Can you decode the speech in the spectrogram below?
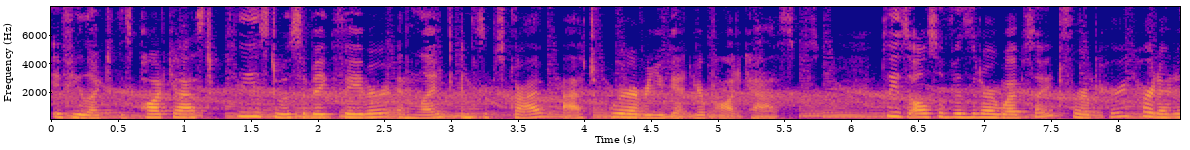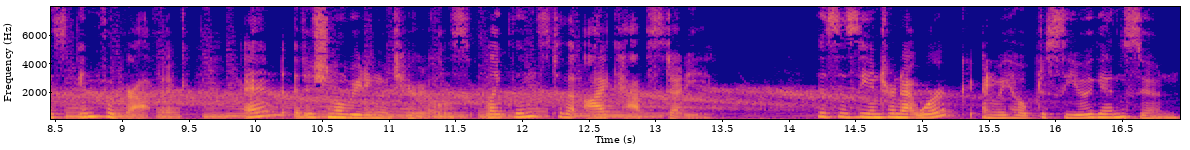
If you liked this podcast, please do us a big favor and like and subscribe at wherever you get your podcasts. Please also visit our website for a pericarditis infographic and additional reading materials, like links to the ICAP study. This is the Intern at Work, and we hope to see you again soon.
